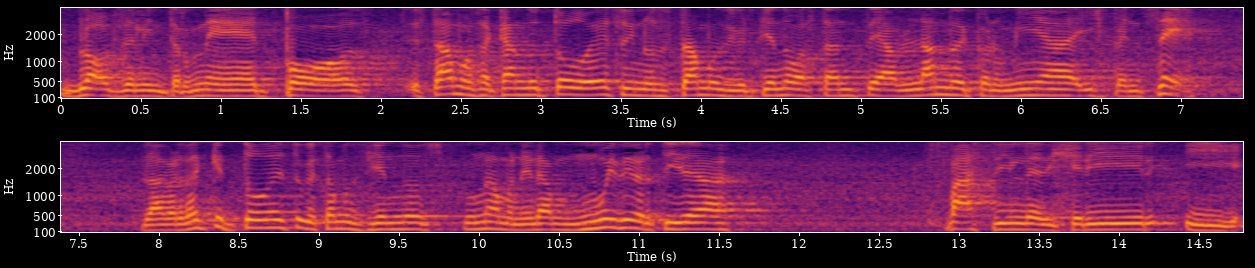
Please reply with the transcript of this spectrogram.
blogs del internet, posts, estábamos sacando todo eso y nos estábamos divirtiendo bastante hablando de economía y pensé, la verdad que todo esto que estamos haciendo es una manera muy divertida, fácil de digerir y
